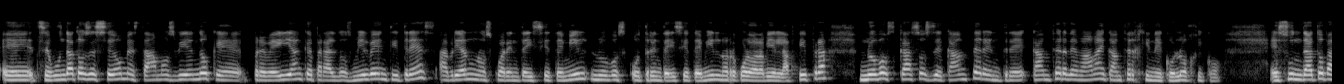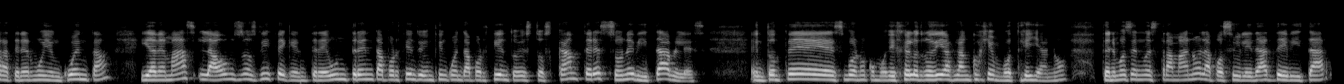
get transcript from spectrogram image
Eh, según datos de SEOM, estábamos viendo que preveían que para el 2023 habrían unos 47.000 nuevos o 37.000, no recuerdo ahora bien la cifra, nuevos casos de cáncer entre cáncer de mama y cáncer ginecológico. Es un dato para tener muy en cuenta y además la OMS nos dice que entre un 30% y un 50% de estos cánceres son evitables. Entonces, bueno, como dije el otro día, blanco y en botella, ¿no? Tenemos en nuestra mano la posibilidad de evitar,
